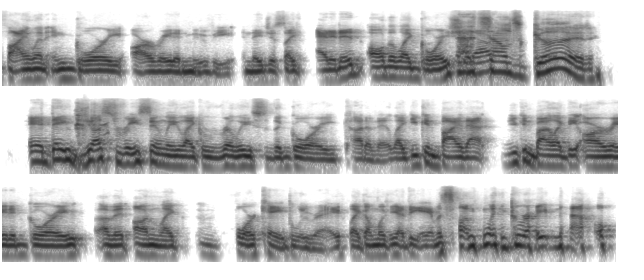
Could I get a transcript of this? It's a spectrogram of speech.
violent and gory R-rated movie, and they just like edited all the like gory shit That out. sounds good. and they just recently like released the gory cut of it. Like you can buy that, you can buy like the R-rated gory of it on like 4K Blu-ray. Like I'm looking at the Amazon link right now.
